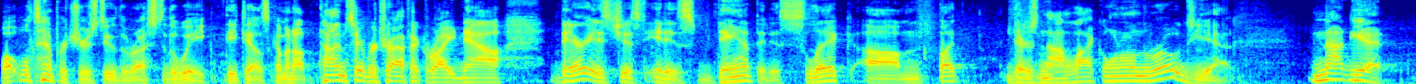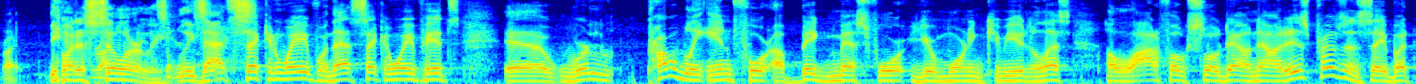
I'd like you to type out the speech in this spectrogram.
what will temperatures do the rest of the week? Details coming up. Time saver traffic right now. There is just, it is damp, it is slick, um, but there's not a lot going on, on the roads yet. Not yet. Right. But it's Right. still early. It's that second wave, when that second wave hits, uh, we're probably in for a big mess for your morning commute unless a lot of folks slow down. Now, it is President's Day, but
